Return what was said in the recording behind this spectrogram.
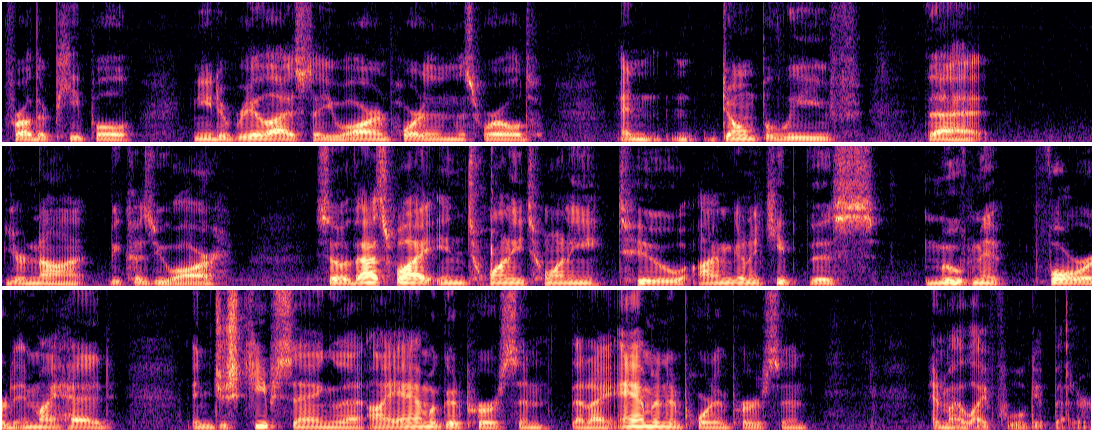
for other people. You need to realize that you are important in this world and don't believe that you're not because you are. So that's why in 2022, I'm going to keep this movement forward in my head and just keep saying that I am a good person, that I am an important person, and my life will get better.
